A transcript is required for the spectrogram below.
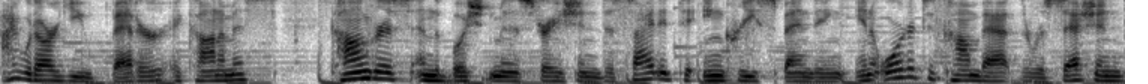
I would argue, better economists, Congress and the Bush administration decided to increase spending in order to combat the recession,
